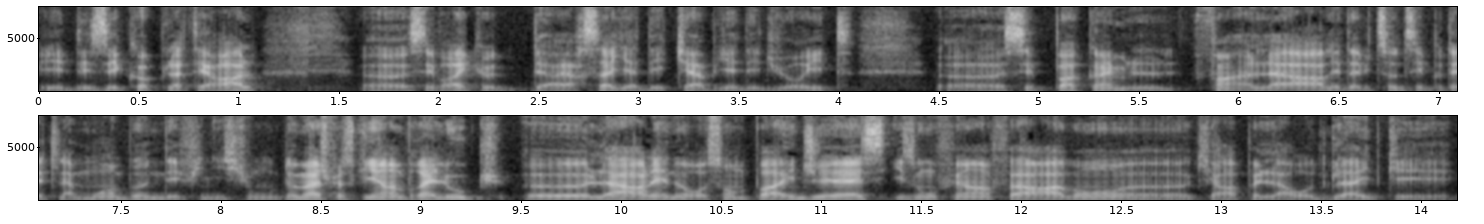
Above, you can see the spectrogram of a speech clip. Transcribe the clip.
des écopes latérales. Euh, c'est vrai que derrière ça, il y a des câbles, il y a des durites. C'est pas quand même. Enfin, la Harley Davidson, c'est peut-être la moins bonne définition. Dommage parce qu'il y a un vrai look. La Harley ne ressemble pas à une GS. Ils ont fait un phare avant qui rappelle la Road Glide, qui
